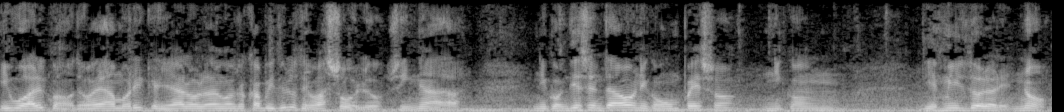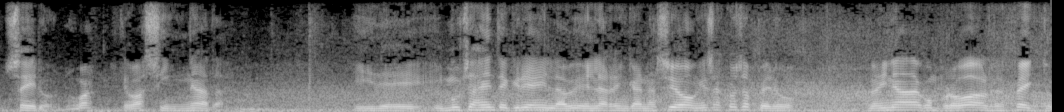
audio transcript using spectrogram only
Igual cuando te vayas a morir, que ya lo he hablado en otros capítulos, te vas solo, sin nada. Ni con 10 centavos, ni con un peso, ni con 10 mil dólares. No, cero, no vas, te vas sin nada. Y, de, y mucha gente cree en la, en la reencarnación, esas cosas, pero no hay nada comprobado al respecto.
